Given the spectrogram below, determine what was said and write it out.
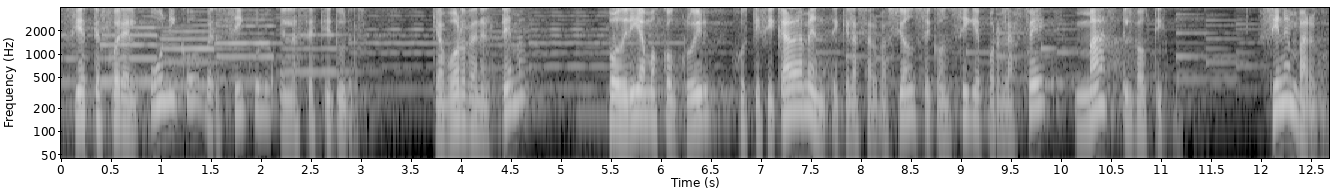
Si este fuera el único versículo en las Escrituras que abordan el tema, podríamos concluir justificadamente que la salvación se consigue por la fe más el bautismo. Sin embargo,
